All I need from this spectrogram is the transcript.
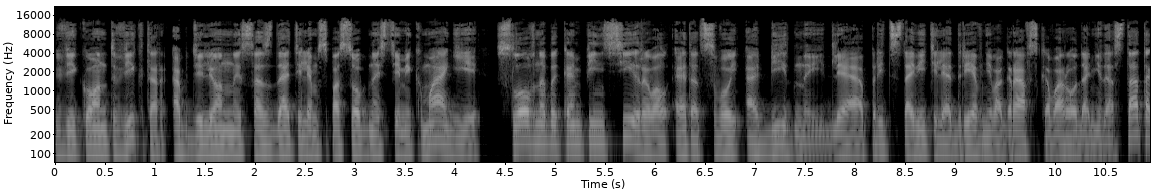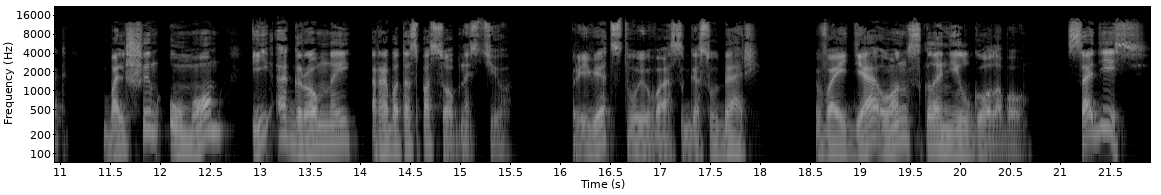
Виконт Виктор, обделенный создателем способностями к магии, словно бы компенсировал этот свой обидный для представителя древнего графского рода недостаток большим умом и огромной работоспособностью. «Приветствую вас, государь!» Войдя, он склонил голову. «Садись!»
